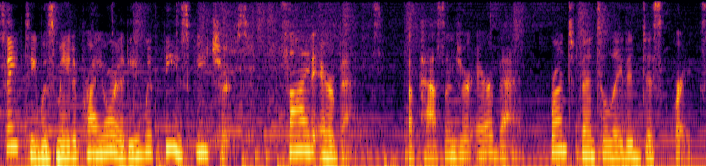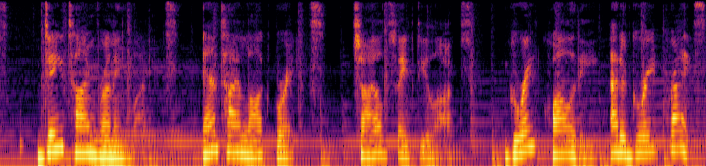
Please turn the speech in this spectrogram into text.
Safety was made a priority with these features. Side airbags, a passenger airbag, front ventilated disc brakes, daytime running lights, anti-lock brakes, child safety locks. Great quality at a great price.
